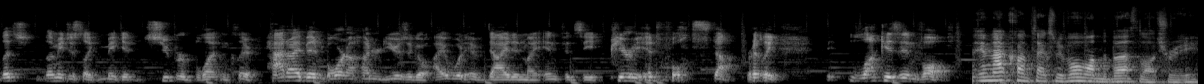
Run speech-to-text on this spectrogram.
Let's let me just like make it super blunt and clear. Had I been born 100 years ago, I would have died in my infancy. Period. Full stop. Right? Like luck is involved. In that context, we've all won the birth lottery,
